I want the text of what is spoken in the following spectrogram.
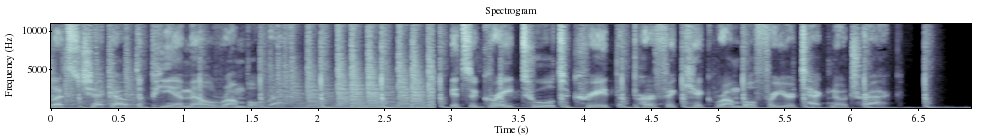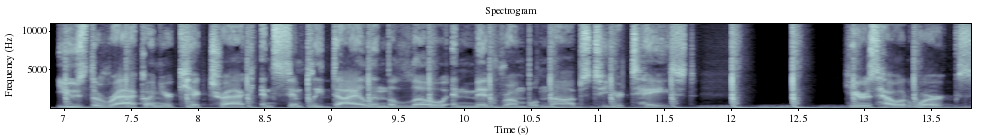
Let's check out the PML Rumble Rack. It's a great tool to create the perfect kick rumble for your techno track. Use the rack on your kick track and simply dial in the low and mid rumble knobs to your taste. Here's how it works.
